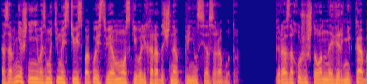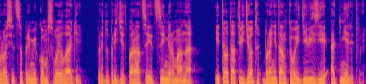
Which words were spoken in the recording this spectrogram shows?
а за внешней невозмутимостью и спокойствием мозг его лихорадочно принялся за работу. Гораздо хуже, что он наверняка бросится прямиком в свой лагерь, предупредит по рации Циммермана, и тот отведет бронетанковые дивизии от Неритвы.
